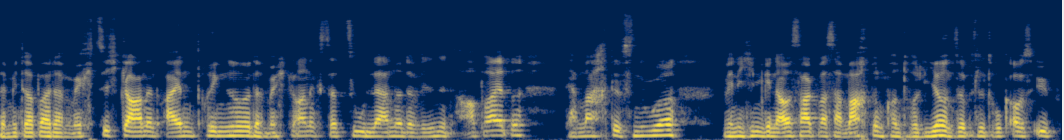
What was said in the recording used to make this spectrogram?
der Mitarbeiter möchte sich gar nicht einbringen, der möchte gar nichts dazulernen, der will nicht arbeiten, der macht es nur, wenn ich ihm genau sage, was er macht und kontrolliere und so ein bisschen Druck ausübe.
